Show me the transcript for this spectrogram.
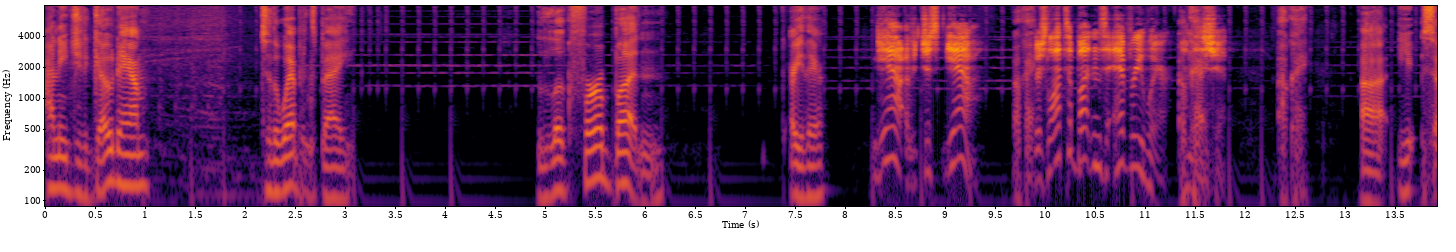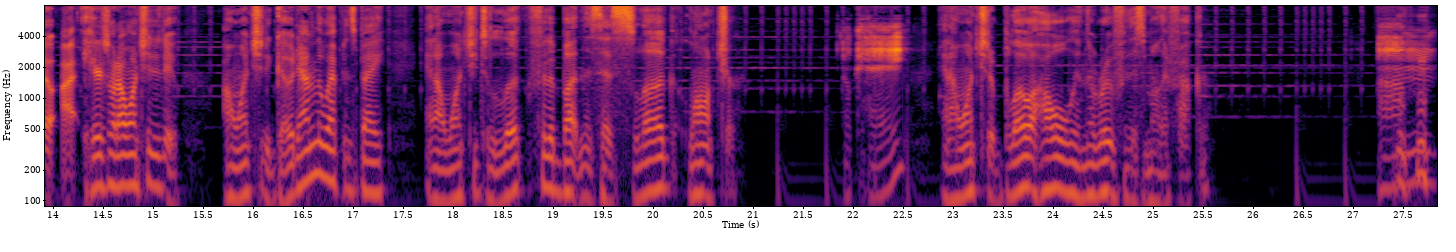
I need you to go down to the weapons bay. Look for a button. Are you there? Yeah, just, yeah. Okay. There's lots of buttons everywhere on Okay. this ship. Okay. Uh, you, so I, here's what I want you to do. I want you to go down to the weapons bay, and I want you to look for the button that says slug launcher, Okay. and I want you to blow a hole in the roof of this motherfucker. Um.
